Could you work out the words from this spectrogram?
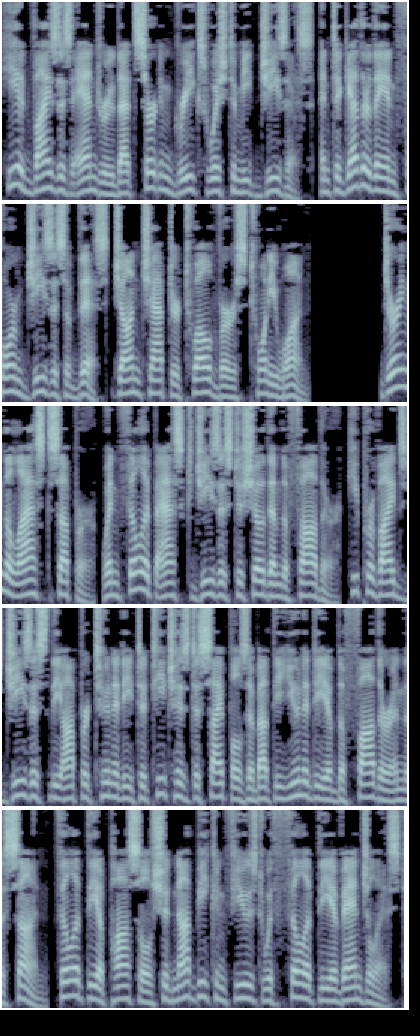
He advises Andrew that certain Greeks wish to meet Jesus, and together they inform Jesus of this John chapter 12 verse 21. During the Last Supper, when Philip asked Jesus to show them the Father, he provides Jesus the opportunity to teach his disciples about the unity of the Father and the Son. Philip the Apostle should not be confused with Philip the Evangelist,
